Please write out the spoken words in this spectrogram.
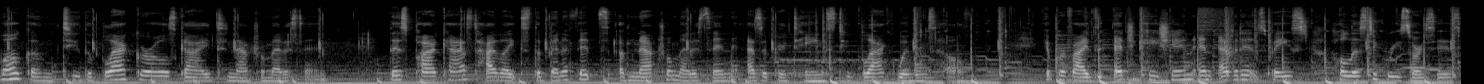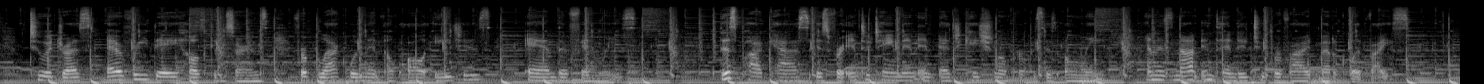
Welcome to the Black Girl's Guide to Natural Medicine. This podcast highlights the benefits of natural medicine as it pertains to Black women's health. It provides education and evidence based holistic resources to address everyday health concerns for Black women of all ages and their families. This podcast is for entertainment and educational purposes only and is not intended to provide medical advice.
